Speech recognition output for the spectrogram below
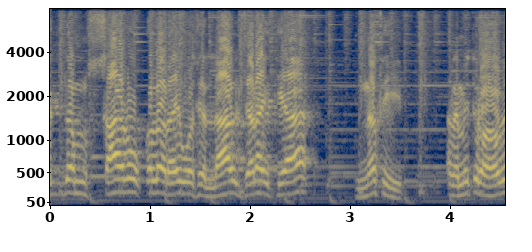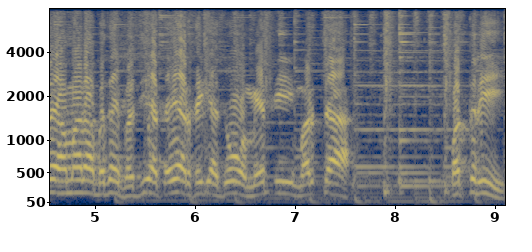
એકદમ સારો કલર આવ્યો છે. લાલ જરાય થયા નથી. અને મિત્રો, હવે અમારા બધા ભજીયા તૈયાર થઈ ગયા. જુઓ, મેથી, મરચા, પતરી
